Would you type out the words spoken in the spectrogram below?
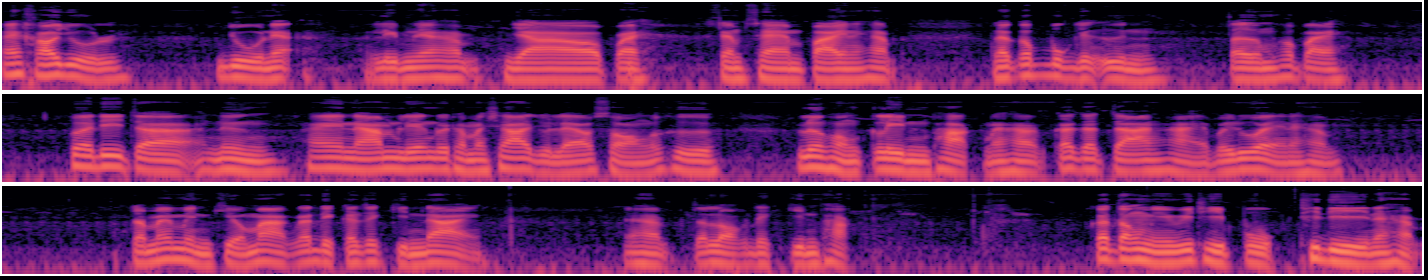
ให้เขาอยู่อยู่เนี่ยริมเนี่ยครับ ยาวไป แซมแซมๆไปนะครับ แล้วก็ปลูกอย่างอื่นเติมเข้าไป เพื่อที่จะหนึ่งให้น้ำเลี้ยงโดยธรรมชาติอยู่แล้วสองก็คือเรื่องของกลิ่นผักนะครับ ก็จะจางหายไปด้วยนะครับ จะไม่เหม็นเขียวมากแล้วเด็กก็จะกินได้นะครับ จะหลอกเด็กกินผัก ก็ต้องมีวิธีปลูกที่ดีนะครับ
